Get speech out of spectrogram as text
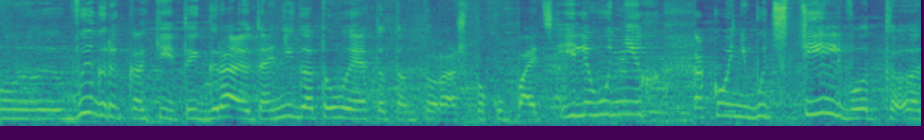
э, в игры какие-то играют, и они готовы этот антураж покупать. Или у них какой-нибудь стиль, вот э,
